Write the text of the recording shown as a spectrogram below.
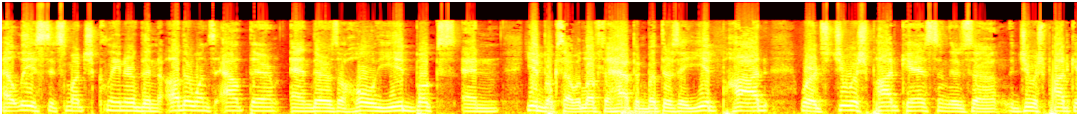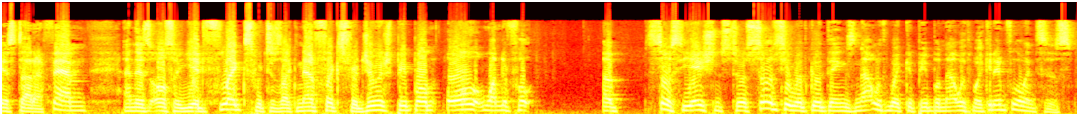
at least it's much cleaner than other ones out there. And there's a whole Yid books and Yid books I would love to happen, but there's a Yid pod where it's Jewish podcasts and there's a JewishPodcast.fm and there's also Yid which is like Netflix for Jewish people. All wonderful associations to associate with good things, not with wicked people, not with wicked influences.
